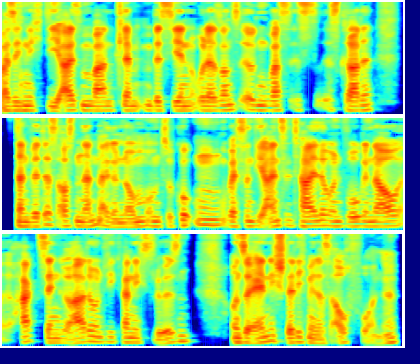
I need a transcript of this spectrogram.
weiß ich nicht, die Eisenbahn klemmt ein bisschen oder sonst irgendwas ist, ist gerade, dann wird das auseinandergenommen, um zu gucken, was sind die Einzelteile und wo genau hakt es denn gerade und wie kann ich es lösen. Und so ähnlich stelle ich mir das auch vor. Ne?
